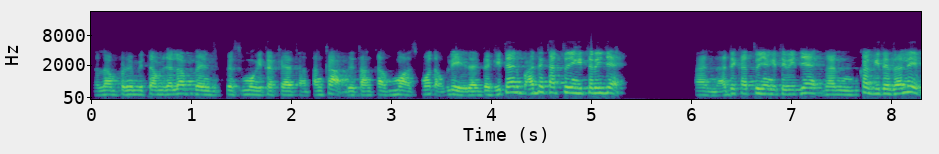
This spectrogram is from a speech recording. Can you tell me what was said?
Dalam penerbitan majalah bukan, bukan semua kita akan tangkap. Dia tangkap semua semua tak boleh. Dan kita ada kartun yang kita reject. Kan? Ada kartun yang kita reject dan bukan kita zalim.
